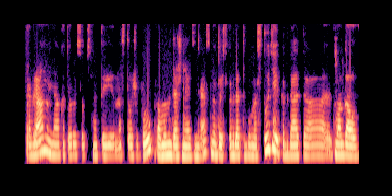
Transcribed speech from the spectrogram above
Программы, на которой, собственно, ты у нас тоже был, по-моему, даже не один раз. Ну, то есть, когда ты был на студии, когда ты помогал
